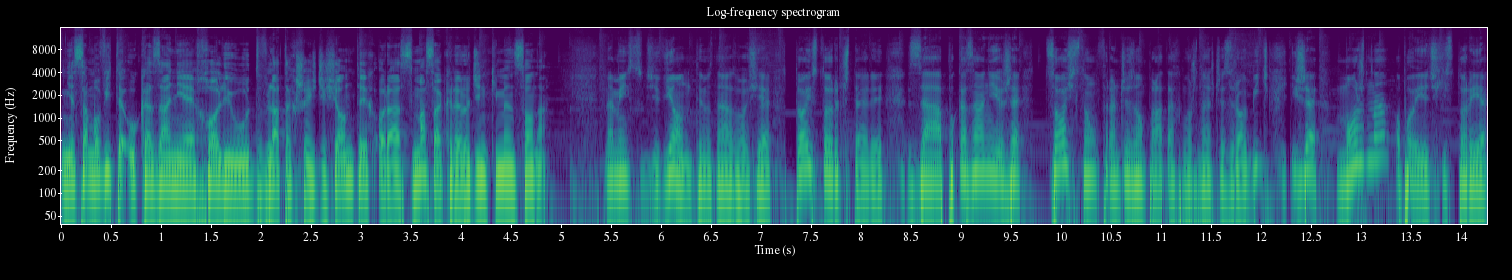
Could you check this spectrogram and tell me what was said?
niesamowite ukazanie Hollywood w latach 60. oraz masakrę rodzinki Mansona. Na miejscu dziewiątym znalazło się Toy Story 4 za pokazanie, że coś z tą franczyzą po latach można jeszcze zrobić i że można opowiedzieć historię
